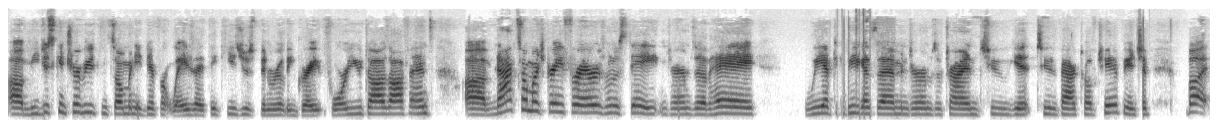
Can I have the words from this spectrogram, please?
um, he just contributes in so many different ways. I think he's just been really great for Utah's offense. Um, not so much great for Arizona State in terms of, hey, we have to compete against them in terms of trying to get to the Pac 12 championship. But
